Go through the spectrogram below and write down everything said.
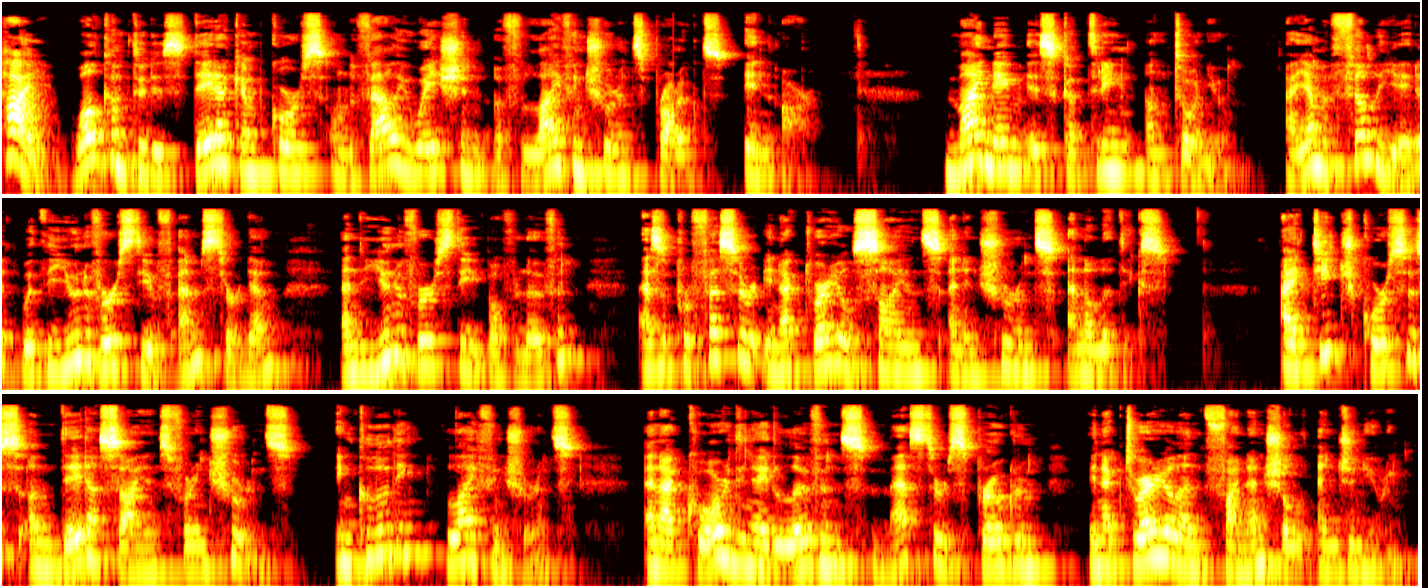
Hi, welcome to this DataCamp course on the valuation of life insurance products in R. My name is Katrien Antonio. I am affiliated with the University of Amsterdam and the University of Leuven as a professor in actuarial science and insurance analytics. I teach courses on data science for insurance, including life insurance, and I coordinate Leuven's master's program in actuarial and financial engineering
